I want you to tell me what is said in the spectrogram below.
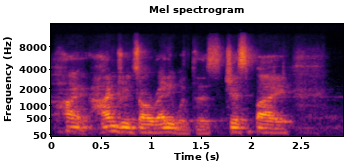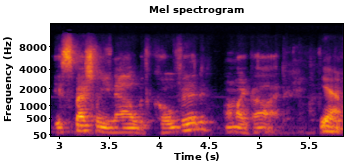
hundreds already with this, just by, especially now with COVID. Oh my God. Yeah.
